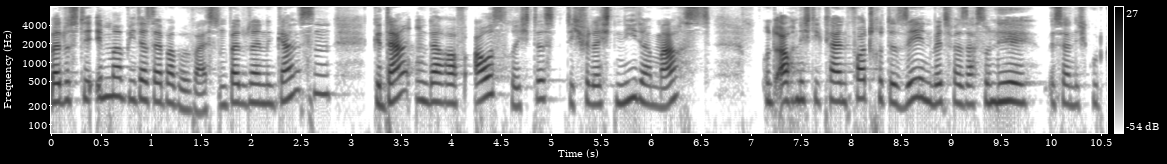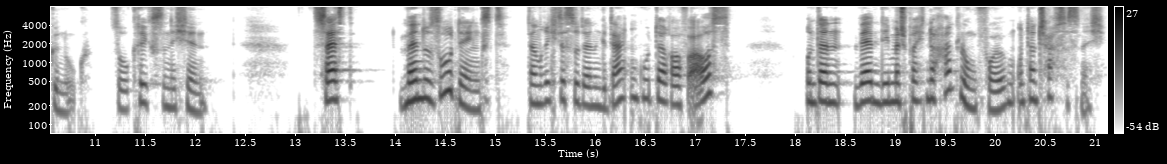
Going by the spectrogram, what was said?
Weil du es dir immer wieder selber beweist und weil du deine ganzen Gedanken darauf ausrichtest, dich vielleicht niedermachst und auch nicht die kleinen Fortschritte sehen willst, weil du sagst so, nee, ist ja nicht gut genug. So kriegst du nicht hin. Das heißt, wenn du so denkst, dann richtest du deine Gedanken gut darauf aus und dann werden dementsprechend auch Handlungen folgen und dann schaffst du es nicht.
